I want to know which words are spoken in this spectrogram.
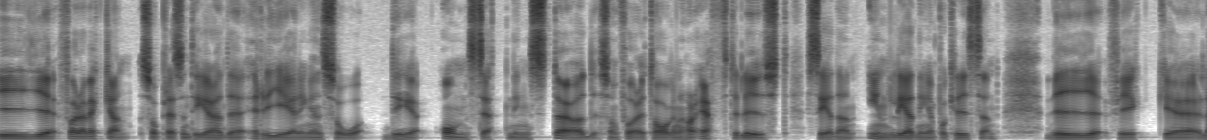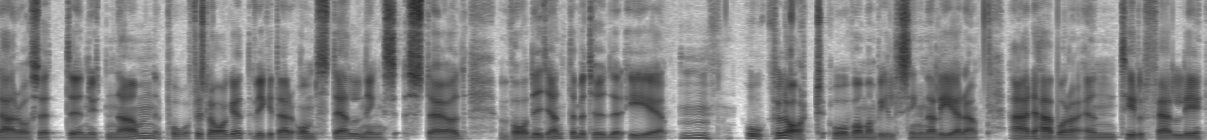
I förra veckan så presenterade regeringen så det omsättningsstöd som företagarna har efterlyst sedan inledningen på krisen. Vi fick eh, lära oss ett eh, nytt namn på förslaget, vilket är omställningsstöd. Vad det egentligen betyder är mm, oklart och vad man vill signalera. Är det här bara en tillfällig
